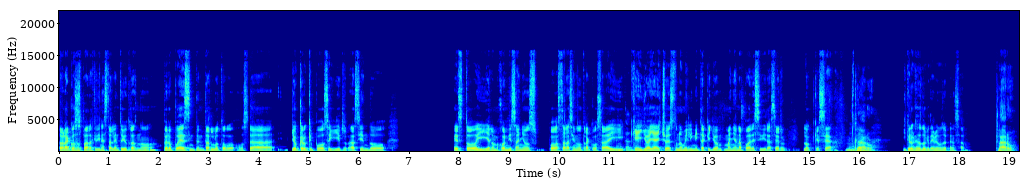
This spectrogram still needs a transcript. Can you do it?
Habrá cosas para las que tienes talento y otras no, pero puedes intentarlo todo. O sea, yo creo que puedo seguir haciendo esto y a lo mejor en 10 años puedo estar haciendo otra cosa y que yo haya hecho esto no me limita a que yo mañana pueda decidir hacer lo que sea. Claro. Y creo que eso es lo que deberíamos de pensar. Claro,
